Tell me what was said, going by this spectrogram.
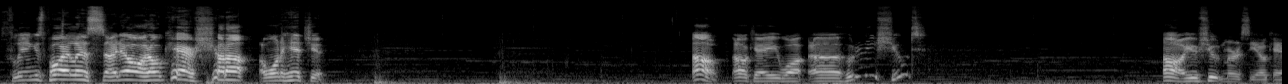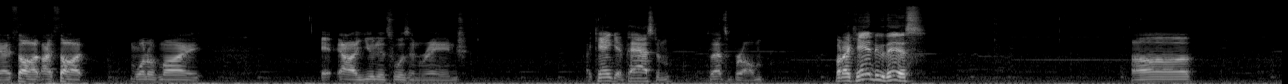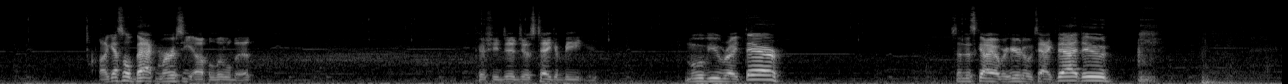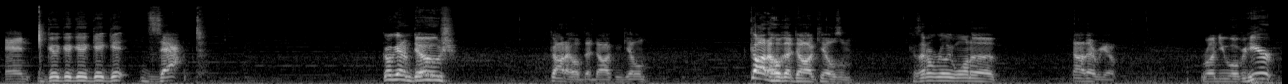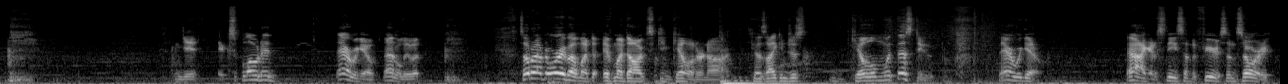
Fleeing is pointless. I know. I don't care. Shut up. I want to hit you. Oh, okay. Uh, who did he shoot? Oh, you shoot Mercy. Okay, I thought I thought one of my uh, units was in range. I can't get past him, so that's a problem. But I can do this. Uh, I guess I'll back Mercy up a little bit. Because she did just take a beating. Move you right there. Send this guy over here to attack that dude. and get, get, get, get zapped. Go get him, Doge. God, I hope that dog can kill him. God, I hope that dog kills him. Because I don't really want to... Ah, there we go. Run you over here. and get exploded. There we go. That'll do it. So I don't have to worry about my if my dogs can kill it or not, because I can just kill them with this dude. There we go. Ah, I gotta sneeze something fierce. I'm sorry.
